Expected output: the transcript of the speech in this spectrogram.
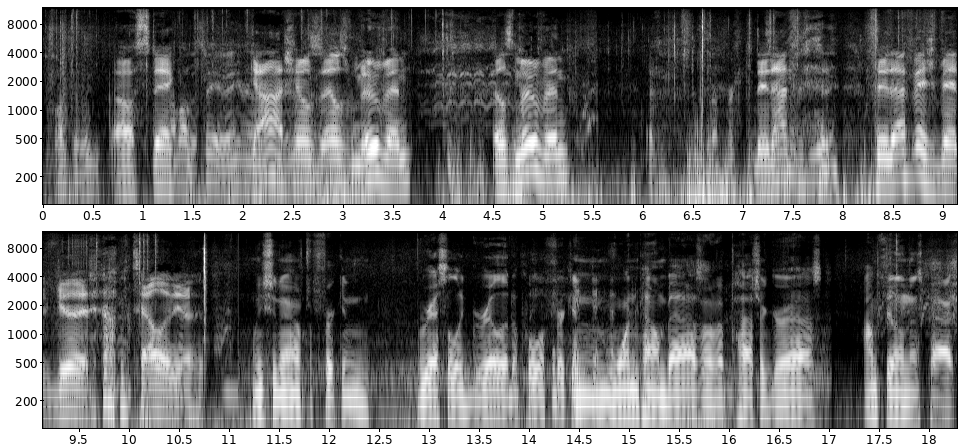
Fuck it. Oh, stick. I'm about to say it ain't really Gosh, it moving. was it was moving. It was moving. Dude, that dude, that fish bit good. I'm telling you. At least you didn't have to freaking wrestle a gorilla to pull a freaking one pound bass out of a patch of grass. I'm feeling this patch.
